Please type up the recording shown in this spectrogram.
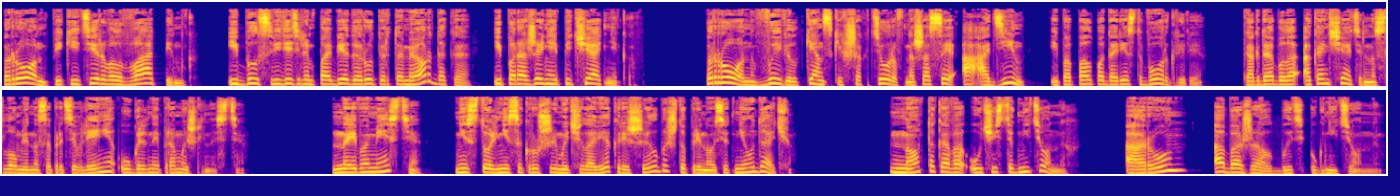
Рон пикетировал Ваппинг и был свидетелем победы Руперта Мёрдока и поражения печатников. Рон вывел кентских шахтеров на шоссе А1 и попал под арест в Оргреве, когда было окончательно сломлено сопротивление угольной промышленности. На его месте не столь несокрушимый человек решил бы, что приносит неудачу. Но такова участь огнетенных. А Рон обожал быть угнетенным.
